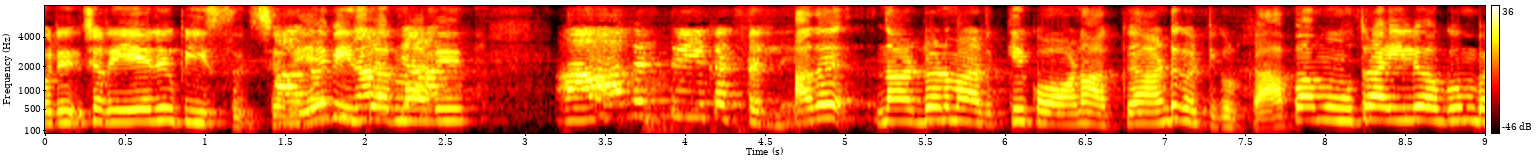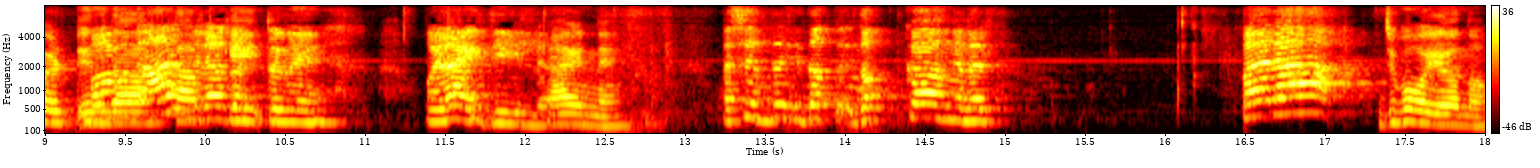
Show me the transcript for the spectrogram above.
ഒരു ചെറിയൊരു പീസ്. ചെറിയ പീസ് പറഞ്ഞാൽ അത് നടുവാണ് മടക്കി കോണാക്കുക ആണ്ട് കെട്ടി കൊടുക്കുക. അപ്പൊ ആ മൂത്ര അതിലാകും ബെഡ് എന്താ ഞാൻ എന്തിനാ ടർക്കി കെട്ടണ്? ഒരു ഐഡിയ ഇല്ല. ആ തന്നെ പക്ഷെ ഇതൊക്കെ അങ്ങനെ പോയോന്നോ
